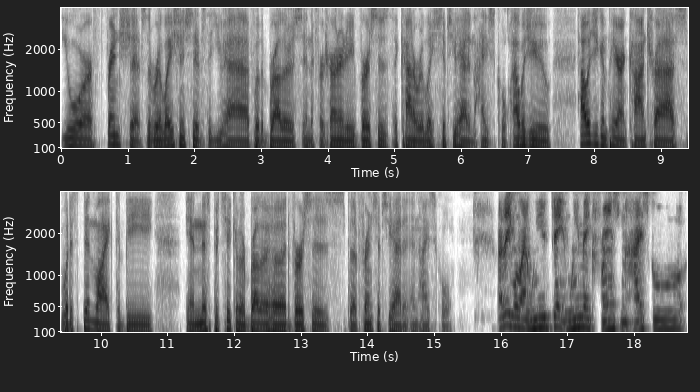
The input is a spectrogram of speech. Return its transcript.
your friendships, the relationships that you have with the brothers in the fraternity versus the kind of relationships you had in high school? How would you how would you compare and contrast what it's been like to be in this particular brotherhood versus the friendships you had in, in high school? I think like when you think when you make friends in high school,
